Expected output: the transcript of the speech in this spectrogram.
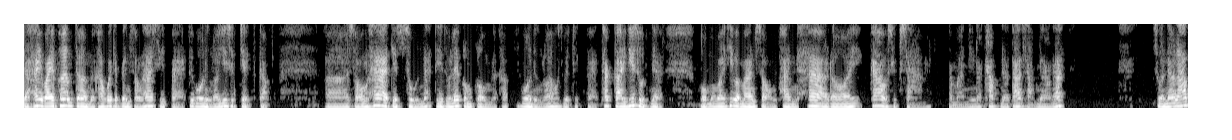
จะให้ไว้เพิ่มเติมนะครับ ก็จะเป็น 2548พี่โบ127 กับอ่า2570 นะ ตีตัวเลขกลมๆ นะครับพี่โบ161.8 ถ้าไกลที่สุดเนี่ย ผมเอาไว้ที่ประมาณ 2,593 ประมาณนี้นะครับ แนวต้าน 3 แนวนะ ส่วนแนวรับ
